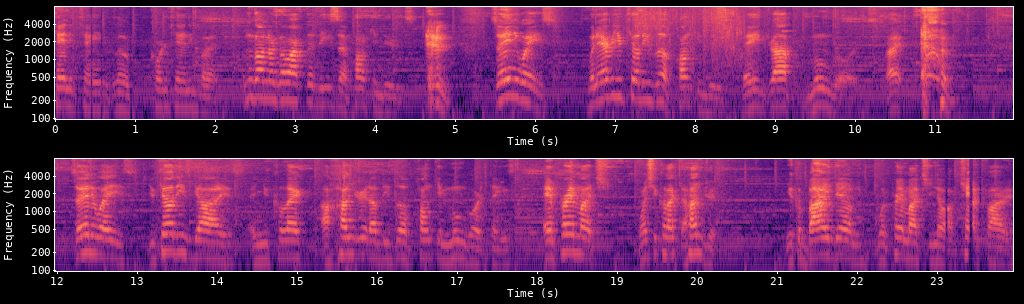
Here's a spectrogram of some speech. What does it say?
candy cane, little corn candy, but I'm gonna go after these uh, pumpkin dudes. so anyways, whenever you kill these little pumpkin dudes, they drop moon gourds, right? so anyways, you kill these guys and you collect a hundred of these little pumpkin moon gourd things. And pretty much, once you collect a hundred, you combine them with pretty much, you know, a campfire.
